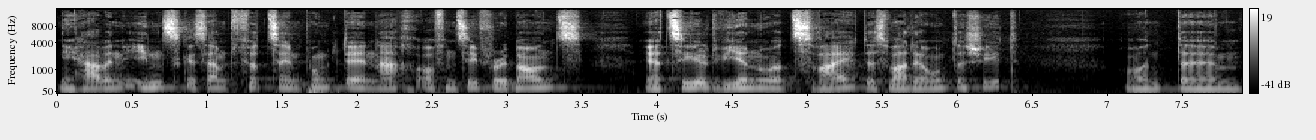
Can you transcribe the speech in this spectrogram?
Die haben insgesamt 14 Punkte nach Offensivrebounds erzielt, wir nur zwei. Das war der Unterschied. Und ähm,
